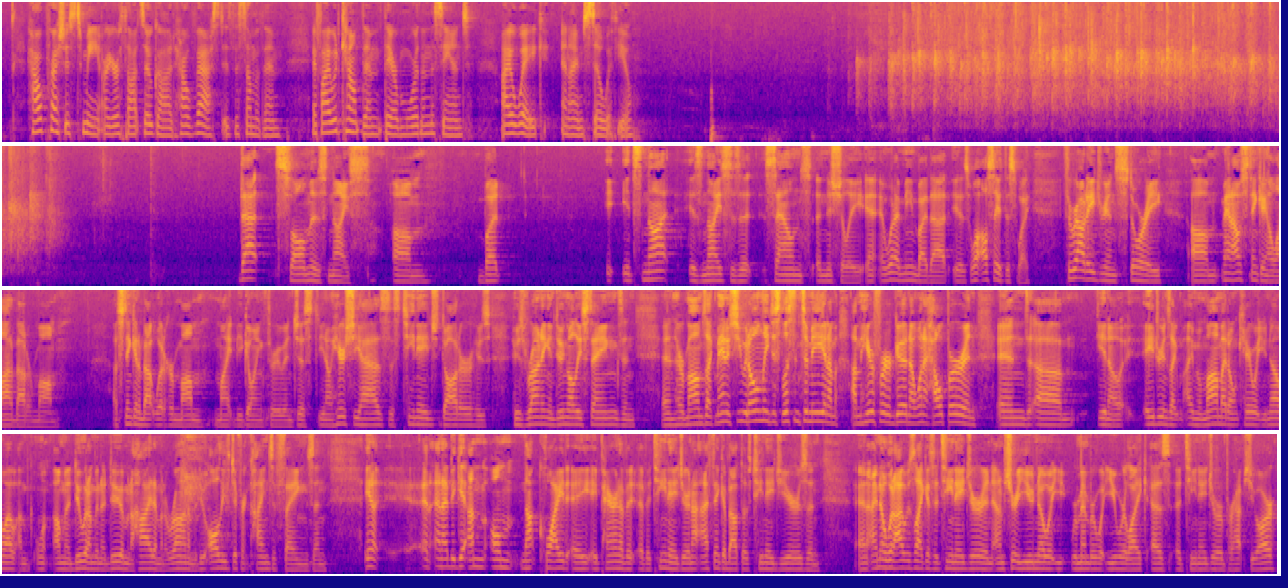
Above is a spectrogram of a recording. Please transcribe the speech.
How precious to me are your thoughts, O God! How vast is the sum of them! If I would count them, they are more than the sand. I awake, and I am still with you. That psalm is nice, um, but it, it's not as nice as it sounds initially. And, and, what I mean by that is, well, I'll say it this way. Throughout Adrian's story, um, man, I was thinking a lot about her mom. I was thinking about what her mom might be going through, and just you know, here she has this teenage daughter who's who's running and doing all these things, and and her mom's like, man, if she would only just listen to me, and I'm I'm here for her good, and I want to help her, and and um, you know, Adrian's like, I'm a mom, I don't care what you know, I, am I'm, I'm going to do what I'm going to do, I'm going to hide, I'm going to run, I'm going to do all these different kinds of things, and you know. And, and I begin, I'm, I'm not quite a, a parent of a, of a teenager, and I, I think about those teenage years, and, and I know what I was like as a teenager, and I'm sure you know what you remember what you were like as a teenager, or perhaps you are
